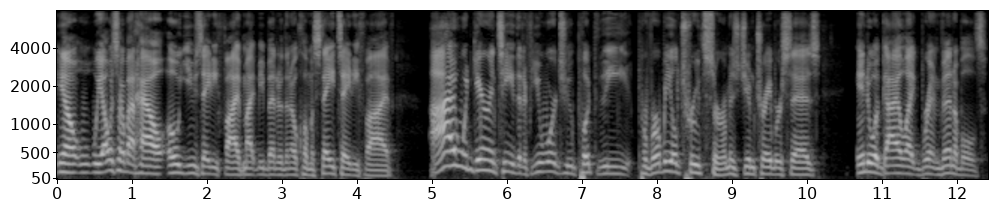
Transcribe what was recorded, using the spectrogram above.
you know, we always talk about how OU's 85 might be better than Oklahoma State's 85. I would guarantee that if you were to put the proverbial truth serum, as Jim Traber says, into a guy like Brent Venables,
